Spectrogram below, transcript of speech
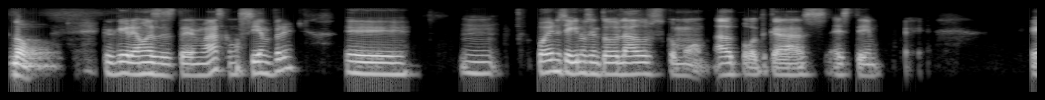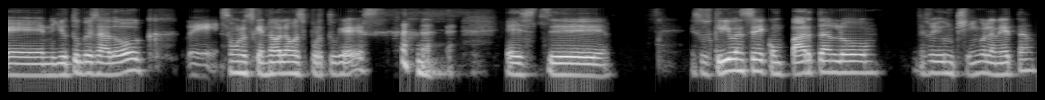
No. Creo que agregamos este, más, como siempre. Eh, mm, pueden seguirnos en todos lados como Ad Podcast, este, en YouTube es ad hoc, eh, somos los que no hablamos portugués. este, suscríbanse, compártanlo, eso ayuda un chingo, la neta.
